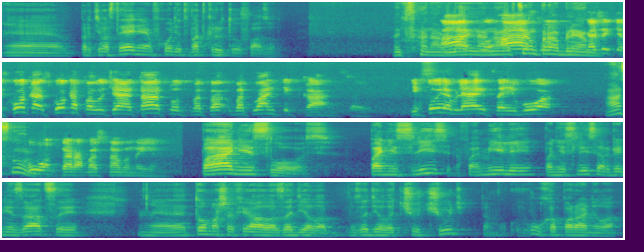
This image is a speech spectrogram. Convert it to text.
Э, противостояние входит в открытую фазу. Это нормально, ну а в чем проблема? Скажите, сколько, сколько получает Аслун в, в Atlantic Council? И кто является его Аслун? спонсором основным? Понеслось. Понеслись фамилии, понеслись организации. Э, Томаша Фиала задела, задела чуть-чуть, там, ухо поранило.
